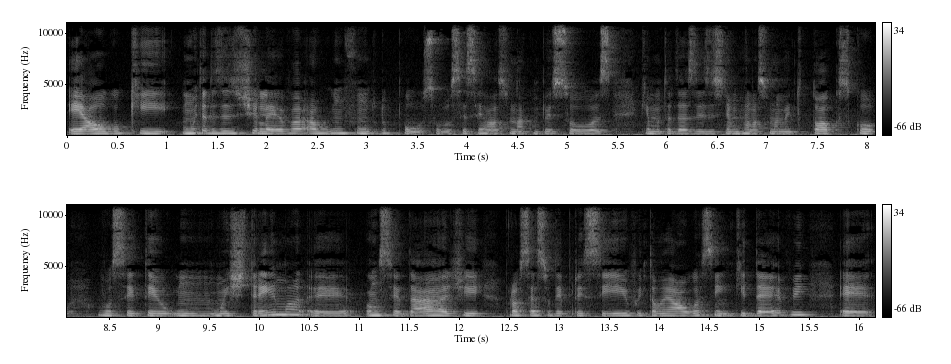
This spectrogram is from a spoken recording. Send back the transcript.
é algo que muitas das vezes te leva a um fundo do poço. Você se relacionar com pessoas que muitas das vezes têm um relacionamento tóxico, você ter um, uma extrema é, ansiedade, processo depressivo. Então, é algo assim que deve é,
